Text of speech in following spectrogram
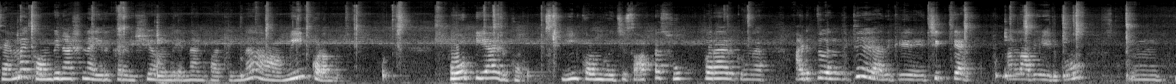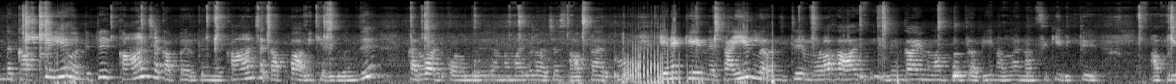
செம்ம காம்பினேஷனாக இருக்கிற விஷயம் வந்து என்னன்னு பார்த்தீங்கன்னா மீன் குழம்பு. போட்டியாக இருக்கும். மீன் குழம்பு வச்சு சாப்பிட்டா சூப்பராக இருக்குங்க. அடுத்து வந்துட்டு அதுக்கு சிக்கன் நல்லாவே இருக்கும். இந்த கப்பையே வந்துட்டு காஞ்ச கப்பை இருக்குங்க காஞ்ச கப்பை அவிக்கிறது வந்து கருவாட்டு குழம்பு அந்த மாதிரிலாம் வச்சா சாப்பிட்டா இருக்கும். எனக்கு இந்த தயிரில் வந்துட்டு மிளகா வெங்காயமெல்லாம் போட்டு அப்படியே நல்லா நசுக்கி விட்டு அப்படி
